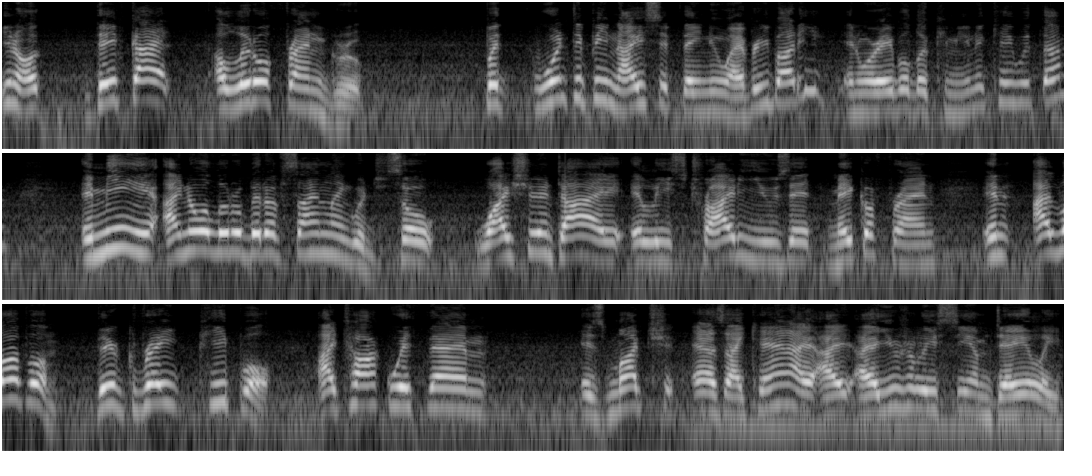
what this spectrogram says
you know, they've got a little friend group. But wouldn't it be nice if they knew everybody and were able to communicate with them? And me, I know a little bit of sign language, so why shouldn't I at least try to use it, make a friend? And I love them. They're great people. I talk with them as much as I can. I, I, I, usually see them daily.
